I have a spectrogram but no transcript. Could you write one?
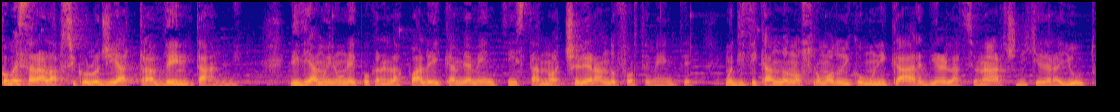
Come sarà la psicologia tra vent'anni? Viviamo in un'epoca nella quale i cambiamenti stanno accelerando fortemente, modificando il nostro modo di comunicare, di relazionarci, di chiedere aiuto.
